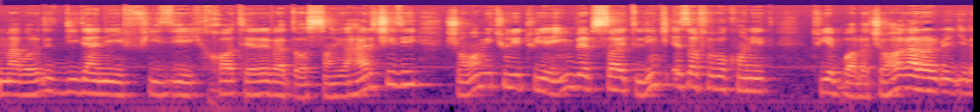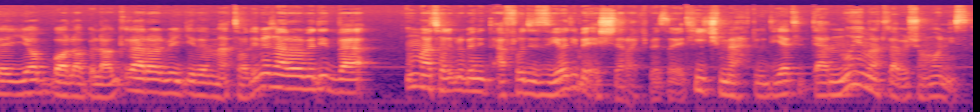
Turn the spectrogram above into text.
موارد دیدنی فیزیک خاطره و داستان یا هر چیزی شما می‌تونید توی این وبسایت لینک اضافه بکنید توی بالاچه ها قرار بگیره یا بالا بلاگ قرار بگیره مطالب قرار بدید و اون مطالب رو ببینید افراد زیادی به اشتراک بذارید. هیچ محدودیتی در نوع مطلب شما نیست.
